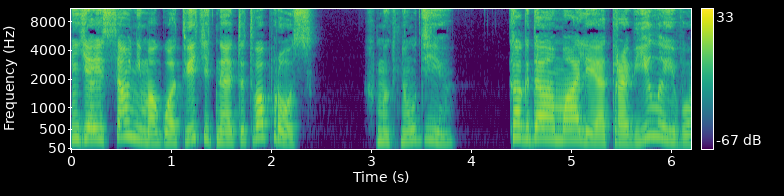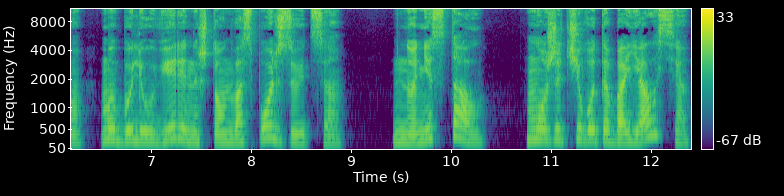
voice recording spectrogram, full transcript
Я и сам не могу ответить на этот вопрос, хмыкнул Ди. Когда Амалия отравила его, мы были уверены, что он воспользуется. Но не стал. Может, чего-то боялся?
